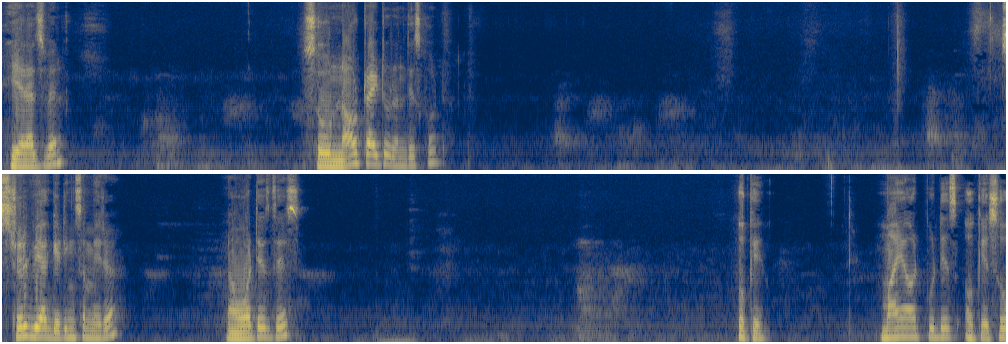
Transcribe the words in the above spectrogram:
Here as well. So now try to run this code. Still we are getting some error. Now what is this? Okay my output is okay so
